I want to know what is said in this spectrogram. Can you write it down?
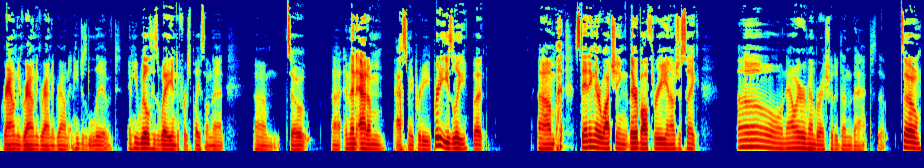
ground and ground and ground and ground, and he just lived and he willed his way into first place on that. Um, so, uh, and then Adam passed me pretty pretty easily, but um, standing there watching their ball three, and I was just like, Oh, now I remember I should have done that. So, so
